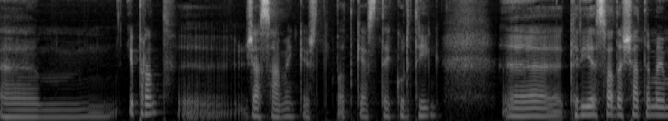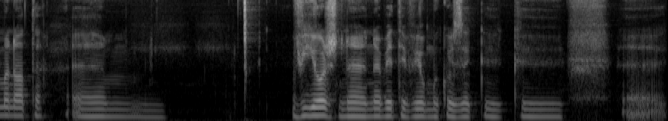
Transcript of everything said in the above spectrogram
Um, e pronto, uh, já sabem que este podcast é curtinho. Uh, queria só deixar também uma nota. Um, vi hoje na, na BTV uma coisa que, que, uh,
